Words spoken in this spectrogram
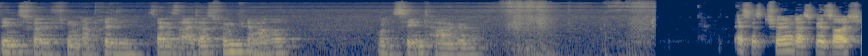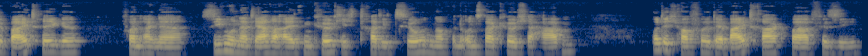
den 12. April, seines Alters fünf Jahre und zehn Tage. Es ist schön, dass wir solche Beiträge von einer 700 Jahre alten kirchlichen Tradition noch in unserer Kirche haben. Und ich hoffe, der Beitrag war für Sie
